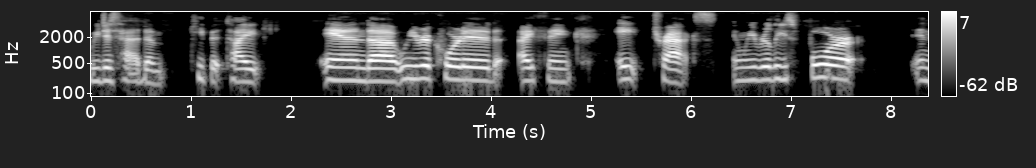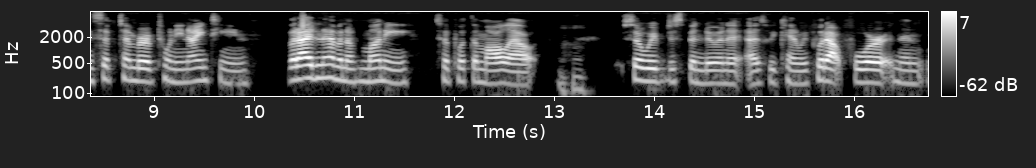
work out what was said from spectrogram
we just had to keep it tight. And uh, we recorded, I think, eight tracks, and we released four in September of 2019. But I didn't have enough money to put them all out. Uh-huh. So we've just been doing it as we can. We put out four, and then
